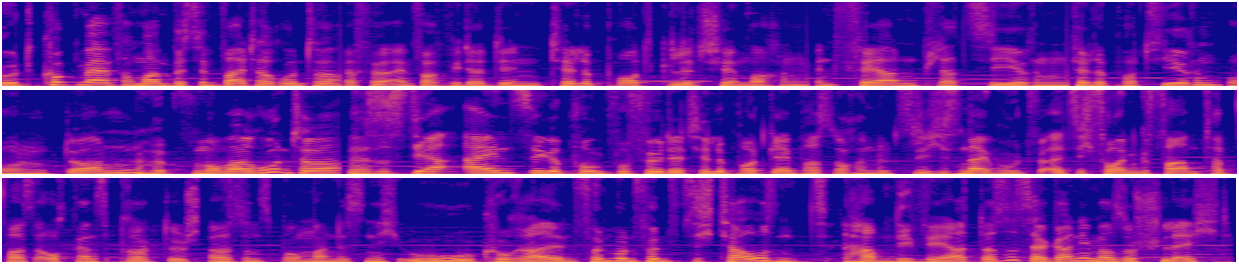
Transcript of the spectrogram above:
Gut, gucken wir einfach mal ein bisschen weiter runter. Dafür einfach wieder den Teleport-Glitch hier machen. Entfernen, platzieren, teleportieren. Und dann hüpfen wir mal runter. Das ist der einzige Punkt, wofür der Teleport-Game Pass noch nützlich ist. Na gut, als ich vorhin gefarmt habe, war es auch ganz praktisch. Aber sonst braucht man es nicht. Uh, Korallen. 55.000 haben die Wert. Das ist ja gar nicht mal so schlecht.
